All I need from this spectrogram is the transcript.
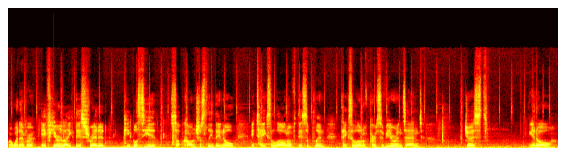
or whatever. If you're like this shredded, people see it subconsciously. They know it takes a lot of discipline, takes a lot of perseverance, and just, you know,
